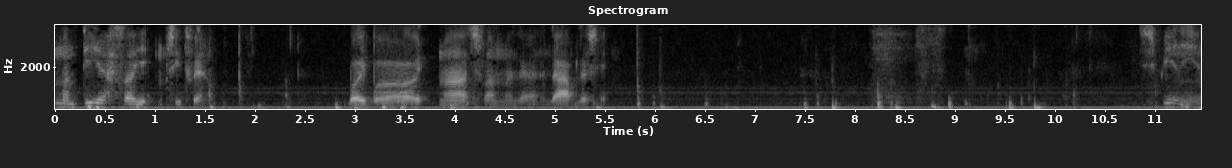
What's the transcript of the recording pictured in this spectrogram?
ما نطيح صاي مشيت فيها. باي باي. ما عادش فما لا لعب لا شيء. تشبيني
